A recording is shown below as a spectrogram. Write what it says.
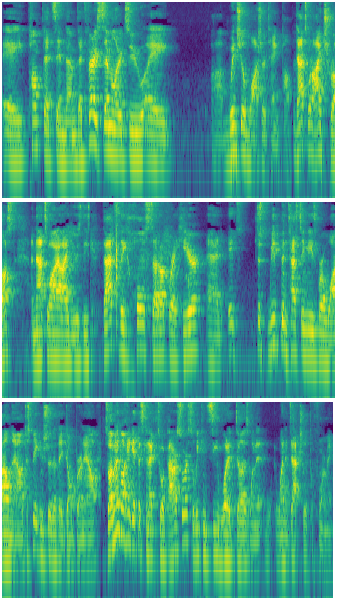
a pump that's in them that's very similar to a um, windshield washer tank pump. That's what I trust and that's why I use these. That's the whole setup right here and it's just, we've been testing these for a while now, just making sure that they don't burn out. So I'm gonna go ahead and get this connected to a power source so we can see what it does when, it, when it's actually performing.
